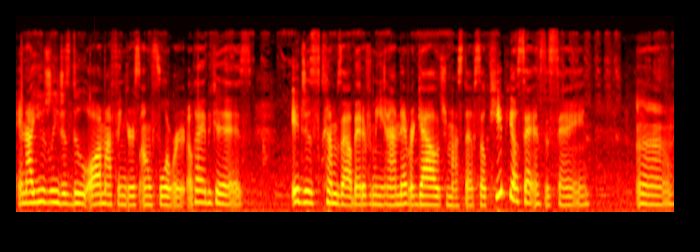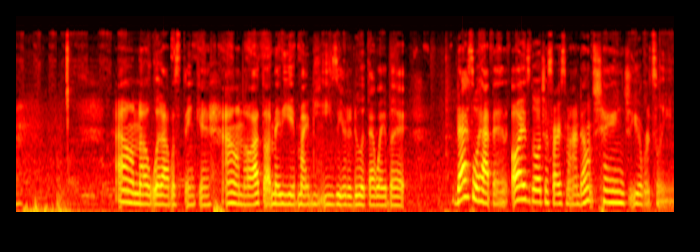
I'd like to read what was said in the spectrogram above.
And I usually just do all my fingers on forward, okay? Because it just comes out better for me. And I never gouge my stuff. So keep your settings the same. Um... I don't know what I was thinking. I don't know. I thought maybe it might be easier to do it that way, but that's what happened. Always go with your first mind. Don't change your routine.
